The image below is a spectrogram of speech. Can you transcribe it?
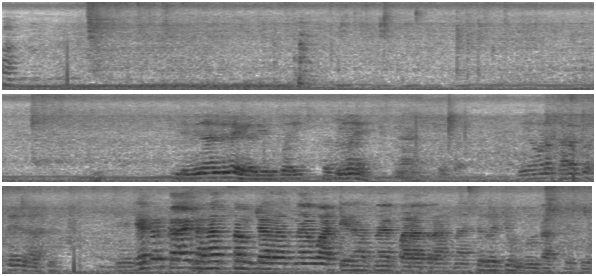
हां. नवीन आणलेलं आहे घरी दुपारी? तसं नाही एवढं खराब कसं काय झालं? त्याच्याकडे काय घरात चमचा राहत नाही वाटी राहत नाही परात राहत नाही सगळं चिमटून टाकते तो.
